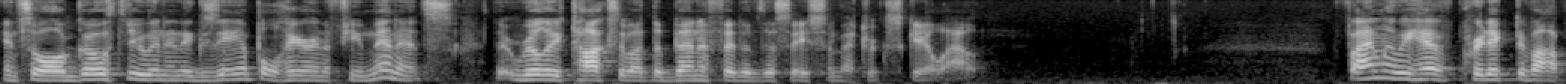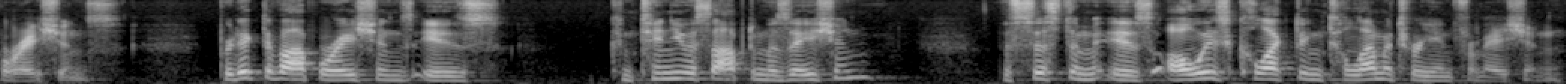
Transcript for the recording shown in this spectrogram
And so I'll go through in an example here in a few minutes that really talks about the benefit of this asymmetric scale out. Finally, we have predictive operations. Predictive operations is continuous optimization. The system is always collecting telemetry information,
